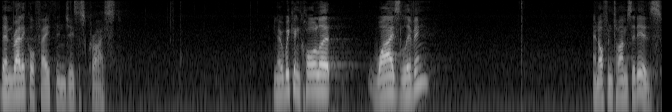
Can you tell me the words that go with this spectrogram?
than radical faith in Jesus Christ. You know, we can call it wise living, and oftentimes it is.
